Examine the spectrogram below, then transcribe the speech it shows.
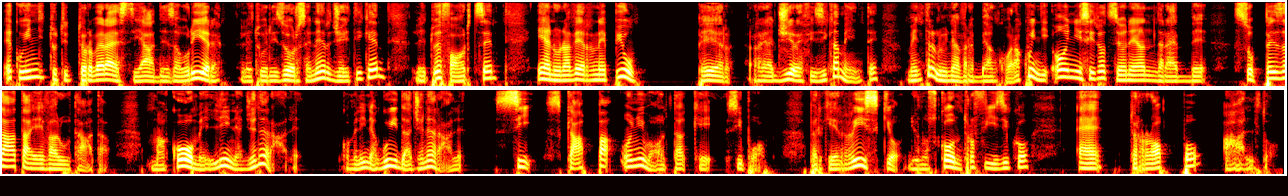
E quindi tu ti troveresti ad esaurire le tue risorse energetiche, le tue forze e a non averne più per reagire fisicamente, mentre lui ne avrebbe ancora. Quindi ogni situazione andrebbe soppesata e valutata, ma come linea generale, come linea guida generale, si scappa ogni volta che si può, perché il rischio di uno scontro fisico è troppo alto.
